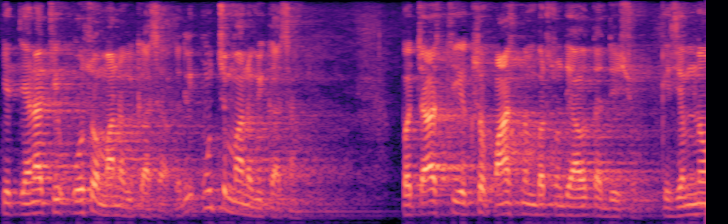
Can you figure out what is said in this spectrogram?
કે તેનાથી ઓછો માનવ વિકાસાંક એટલે ઉચ્ચ માનવ વિકાસાંક પચાસથી એકસો પાંચ નંબર સુધી આવતા દેશો કે જેમનો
